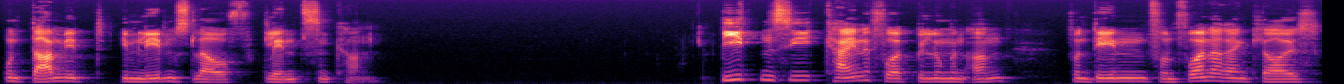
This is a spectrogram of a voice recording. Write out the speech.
und damit im Lebenslauf glänzen kann. Bieten Sie keine Fortbildungen an, von denen von vornherein klar ist,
